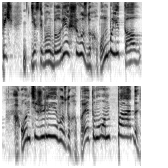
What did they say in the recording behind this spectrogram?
Кирпич, если бы он был легче воздуха, он бы летал. А он тяжелее воздуха, поэтому он падает.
